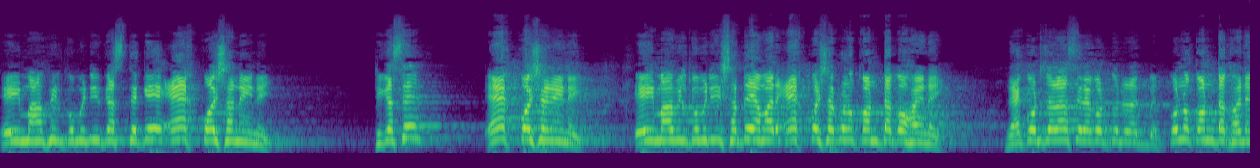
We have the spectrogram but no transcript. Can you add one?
এই মাহফিল কমিটির কাছ থেকে এক পয়সা নেই নেই। ঠিক আছে? এক পয়সা নেই নেই। এই মাহফিল কমিটির সাথে আমার এক পয়সার কোনো কন্ট্যাক্টও হয় নাই। রেকর্ড যারা আছে রেকর্ড করে রাখবেন। কোনো কন্ট্যাক্ট হয় না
